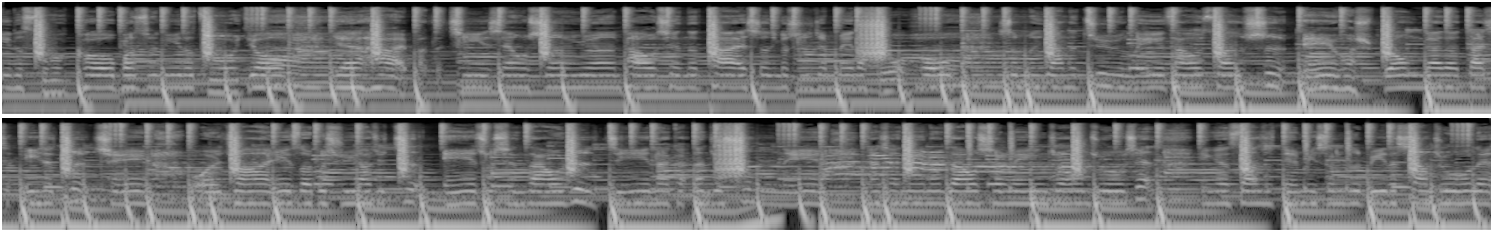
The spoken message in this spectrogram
你的锁扣，伴随你的左右。也害怕在期限陷，得太深，可时间没到火候。什么样的距离才会算适宜？或许不用改到带着一些稚气，我会转移，所以不需要去质疑。出现在我日记，那个 N 就是你。感谢你能在我生命中出现，应该算是甜蜜，甚至比得上初恋。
